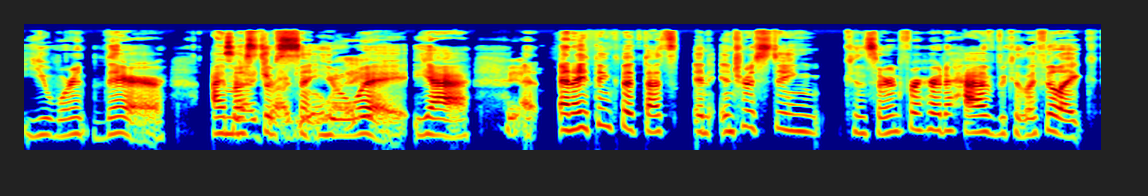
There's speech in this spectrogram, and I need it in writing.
you weren't there. I Did must I have sent you away. you away. Yeah. yeah. And I think that that's an interesting concern for her to have because I feel like,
